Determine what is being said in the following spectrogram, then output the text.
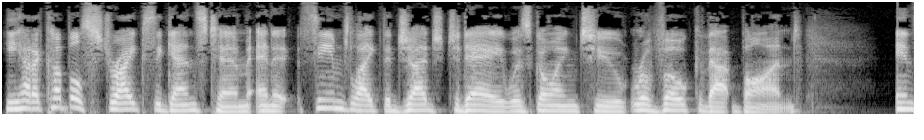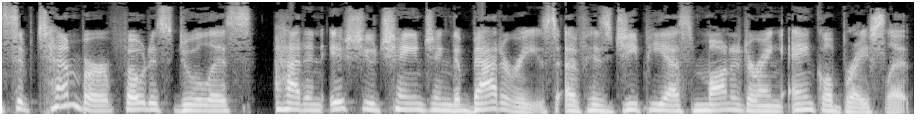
He had a couple strikes against him, and it seemed like the judge today was going to revoke that bond. In September, Fotis Dulos had an issue changing the batteries of his GPS monitoring ankle bracelet.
